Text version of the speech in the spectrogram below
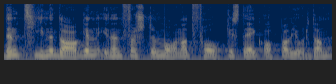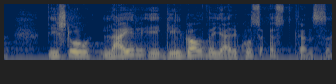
den tiende dagen i den første måneden at folket steg opp av Jordan. De slo leir i Gilgal ved Jerikos østgrense.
